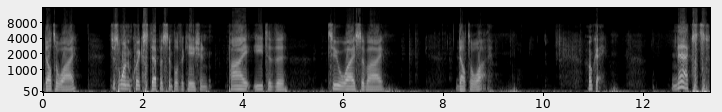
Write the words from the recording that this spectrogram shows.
delta y. Just one quick step of simplification. Pi e to the 2y sub i delta y. Okay. Next,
